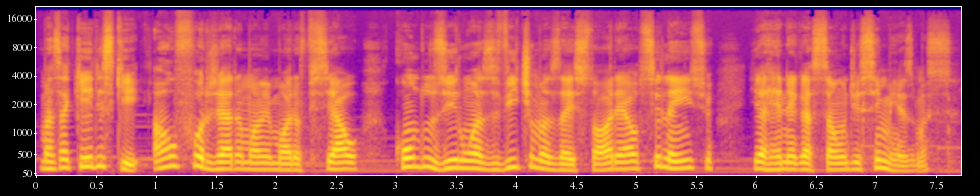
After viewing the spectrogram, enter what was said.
mas aqueles que, ao forjar uma memória oficial, conduziram as vítimas da história ao silêncio e à renegação de si mesmas.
